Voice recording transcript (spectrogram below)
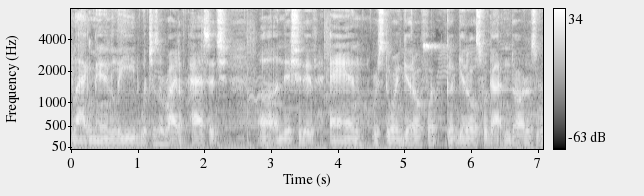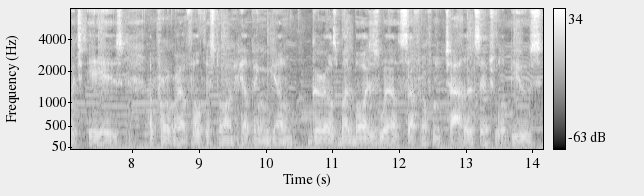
Black Men Lead, which is a rite of passage uh, initiative, and Restoring Ghetto for, Ghetto's Forgotten Daughters, which is a program focused on helping young girls, but boys as well, suffering from childhood sexual abuse,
